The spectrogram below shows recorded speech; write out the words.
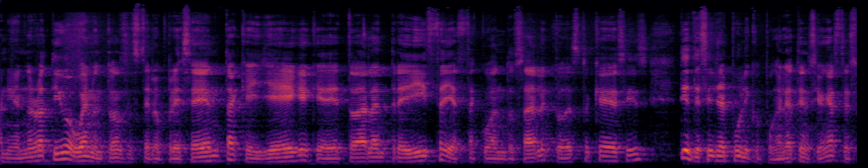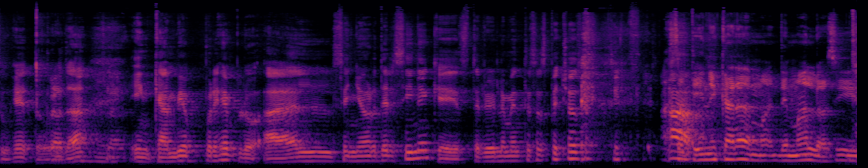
a nivel narrativo, bueno, entonces te lo presenta, que llegue, que dé toda la entrevista y hasta cuando sale todo esto que decís, es decirle al público, póngale atención a este sujeto, ¿verdad? En cambio, por ejemplo, al señor del cine, que es terriblemente sospechoso. hasta ah. tiene cara de malo, así,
